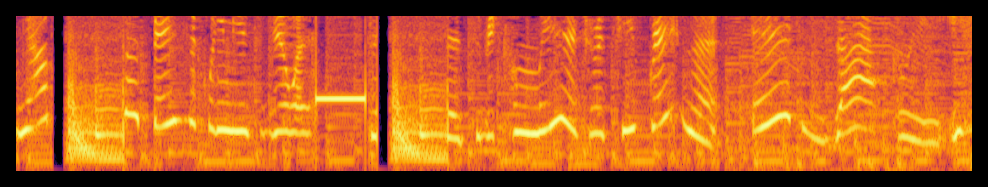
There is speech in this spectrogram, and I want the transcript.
Yep, that basically needs to do what to become leader to achieve greatness. Exactly!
